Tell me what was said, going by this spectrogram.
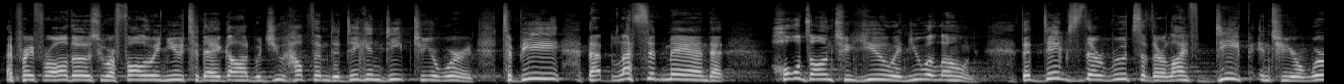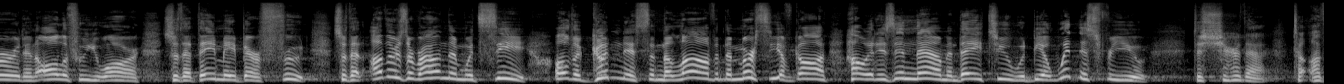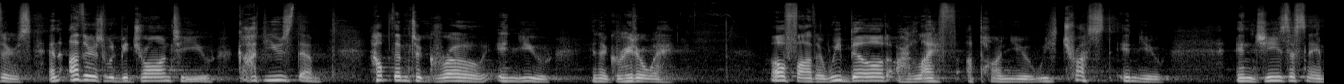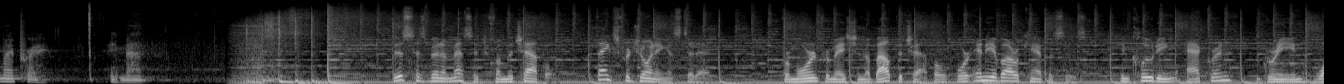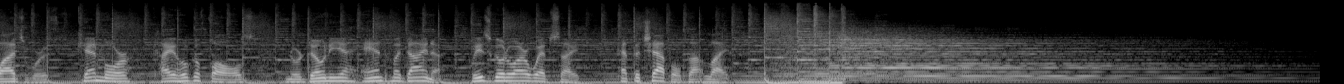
I pray for all those who are following you today, God, would you help them to dig in deep to your word, to be that blessed man that holds on to you and you alone, that digs their roots of their life deep into your word and all of who you are, so that they may bear fruit, so that others around them would see all the goodness and the love and the mercy of God, how it is in them, and they too would be a witness for you to share that to others, and others would be drawn to you. God, use them. Help them to grow in you in a greater way. Oh, Father, we build our life upon you. We trust in you. In Jesus' name I pray. Amen. This has been a message from the chapel. Thanks for joining us today. For more information about the chapel or any of our campuses, including Akron, Green, Wadsworth, Kenmore, Cuyahoga Falls, Nordonia, and Medina, please go to our website at thechapel.life.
